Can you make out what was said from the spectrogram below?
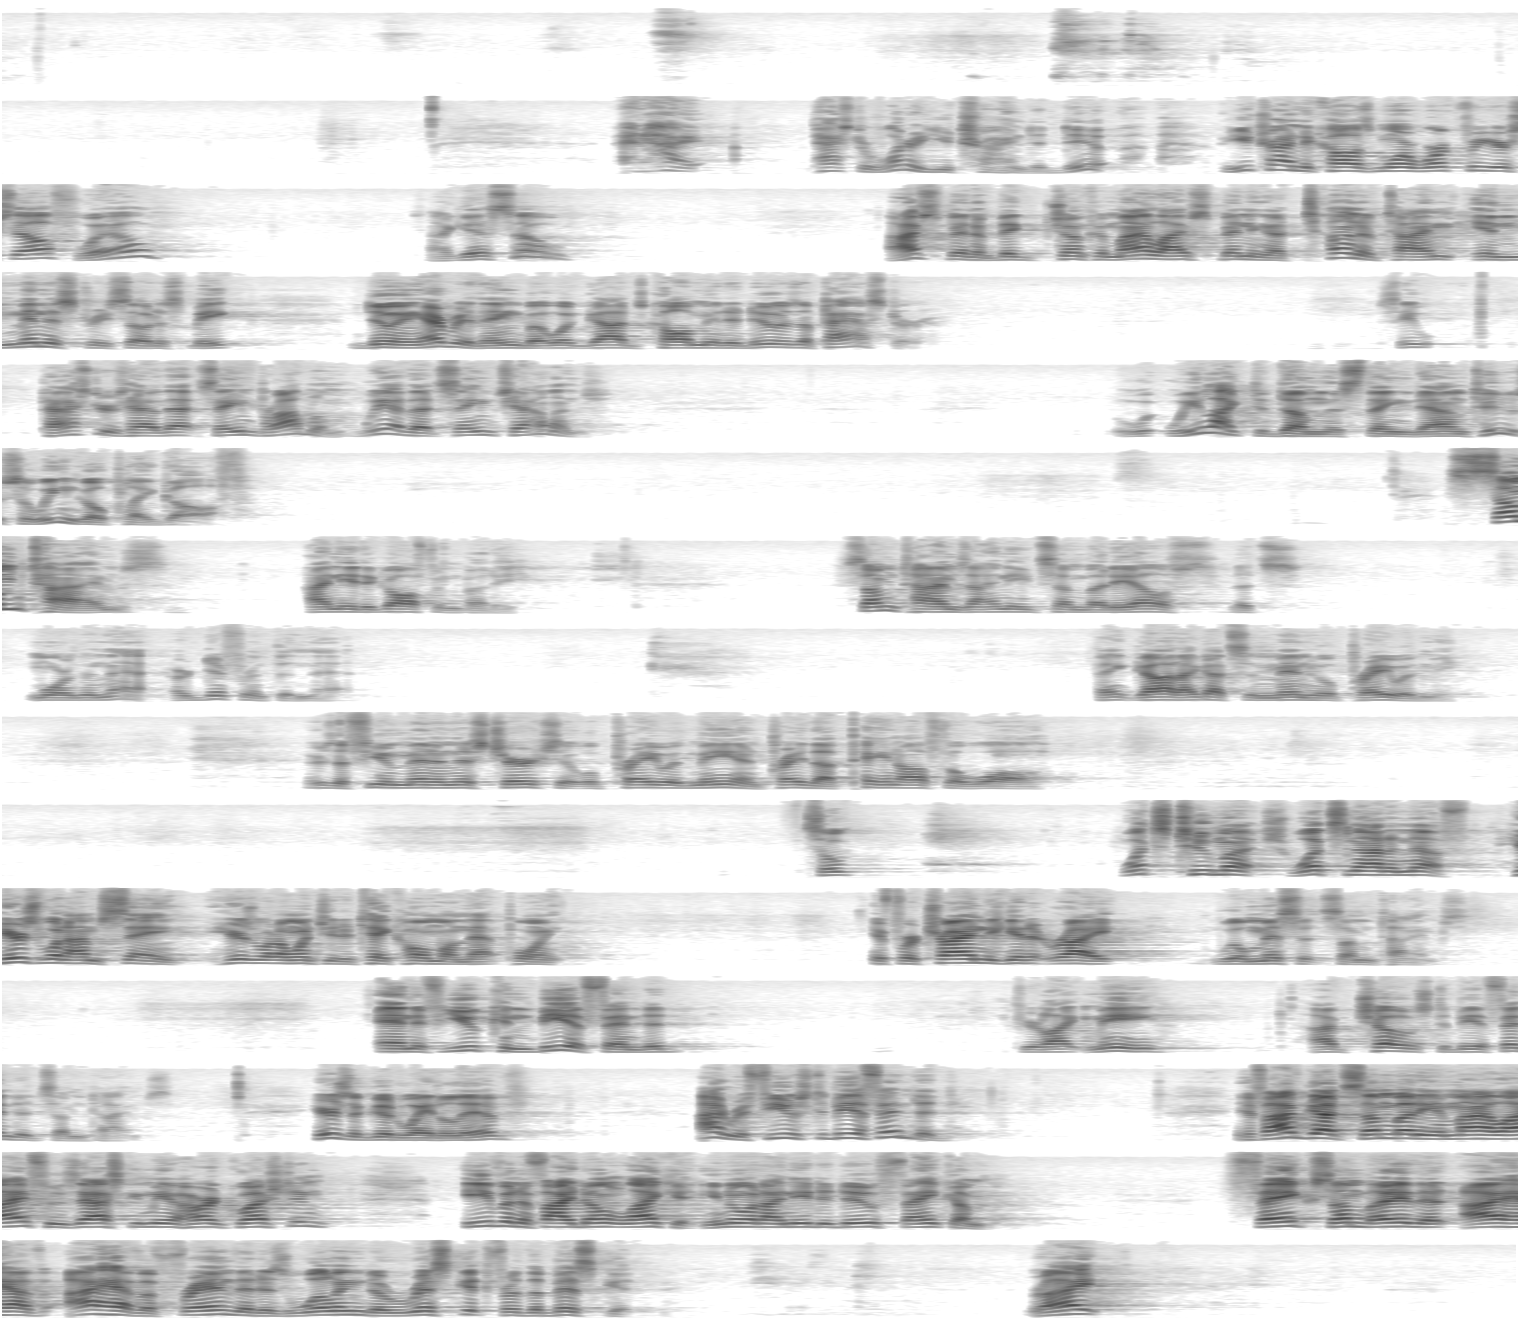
And I, Pastor, what are you trying to do? Are you trying to cause more work for yourself? Well, I guess so. I've spent a big chunk of my life spending a ton of time in ministry, so to speak, doing everything but what God's called me to do as a pastor. See, pastors have that same problem. We have that same challenge. We like to dumb this thing down too so we can go play golf. Sometimes I need a golfing buddy. Sometimes I need somebody else that's more than that or different than that. Thank God I got some men who will pray with me. There's a few men in this church that will pray with me and pray the paint off the wall. So What's too much? What's not enough? Here's what I'm saying. Here's what I want you to take home on that point. If we're trying to get it right, we'll miss it sometimes. And if you can be offended, if you're like me, I've chose to be offended sometimes. Here's a good way to live. I refuse to be offended. If I've got somebody in my life who's asking me a hard question, even if I don't like it, you know what I need to do? Thank them. Thank somebody that I have, I have a friend that is willing to risk it for the biscuit. Right?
